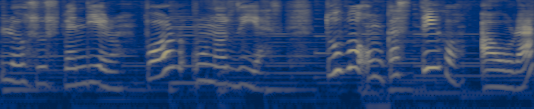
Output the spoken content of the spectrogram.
lo suspendieron por unos días. Tuvo un castigo. Ahora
